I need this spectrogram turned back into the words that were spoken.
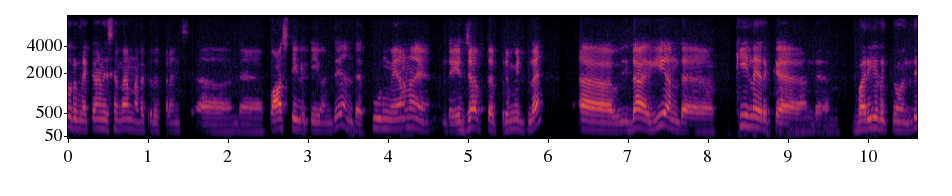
ஒரு மெக்கானிசம் தான் நடக்குது ஃப்ரெண்ட்ஸ் இந்த பாசிட்டிவிட்டி வந்து அந்த கூர்மையான அந்த எட்ஜ் ஆஃப் த பிரமிட்ல இதாகி அந்த கீழே இருக்க அந்த பரியலுக்கு வந்து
